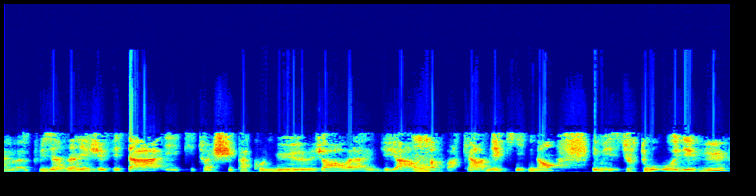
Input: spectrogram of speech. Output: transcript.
même plusieurs années que j'ai fait ça et que toi, je suis pas connue, euh, genre voilà, déjà on va Mm. voir Caramel qui, non. Et mais surtout au début,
